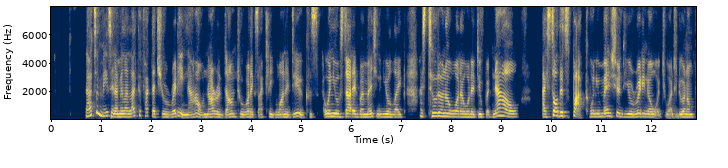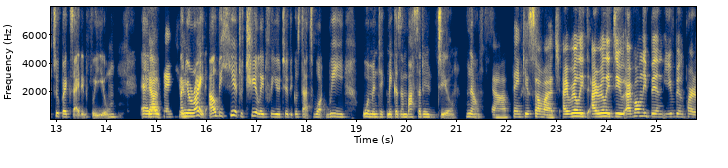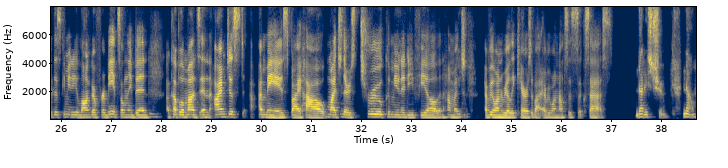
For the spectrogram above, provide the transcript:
That's amazing. I mean, I like the fact that you already now narrowed down to what exactly you want to do. Because when you started by mentioning, you're like, I still don't know what I want to do. But now I saw the spark when you mentioned you already know what you want to do. And I'm super excited for you. And yeah, thank you. And you're right. I'll be here to cheerlead for you too, because that's what we Women Techmakers ambassador do. No. Yeah. Thank you so much. I really, I really do. I've only been, you've been part of this community longer for me. It's only been mm-hmm. a couple of months. And I'm just amazed by how much mm-hmm. there's true community feel and how much yeah. everyone really cares about everyone else's success. That is true. Now,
